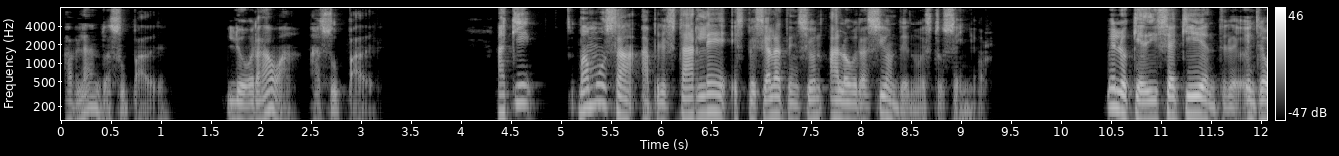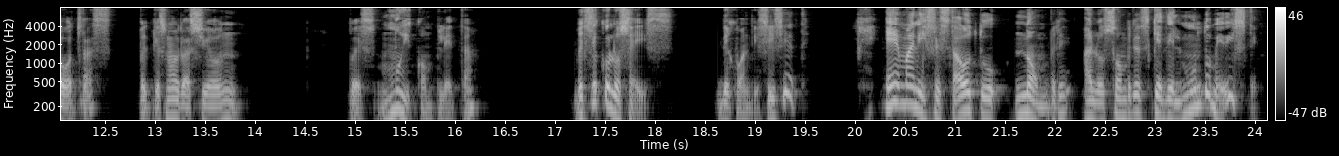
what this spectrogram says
hablando a su Padre, le oraba a su Padre. Aquí vamos a, prestarle especial atención a la oración de nuestro Señor. Ve lo que dice aquí, entre, entre otras, porque es una oración pues muy completa. Versículo 6 de Juan 17. He manifestado tu nombre a los hombres que del mundo me diste.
